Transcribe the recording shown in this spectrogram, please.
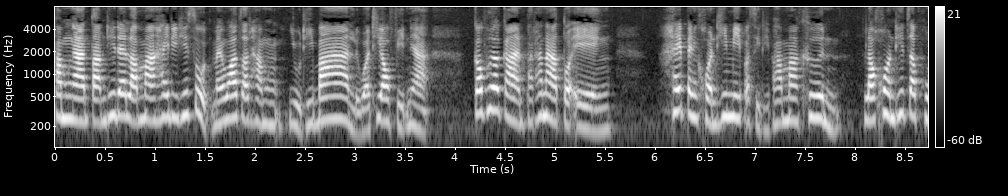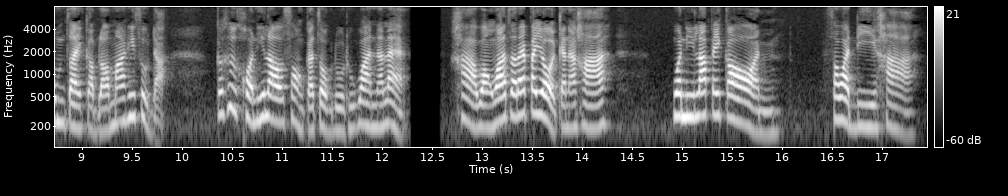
ทำงานตามที่ได้รับมาให้ดีที่สุด ไม่ว่าจะทำอยู่ที่บ้านหรือว่าที่ออฟฟิศเนี่ยก็เพื่อการพัฒนาตัวเอง ให้เป็นคนที่มีประสิทธิภาพมากขึ้น แล้วคนที่จะภูมิใจกับเรามากที่สุดอะก็คือคนที่เราส่องกระจกดูทุกวันนั่นแหละ ค่ะ หวังว่าจะได้ประโยชน์กันนะคะ วันนี้ลาไปก่อน สวัสดีค่ะ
